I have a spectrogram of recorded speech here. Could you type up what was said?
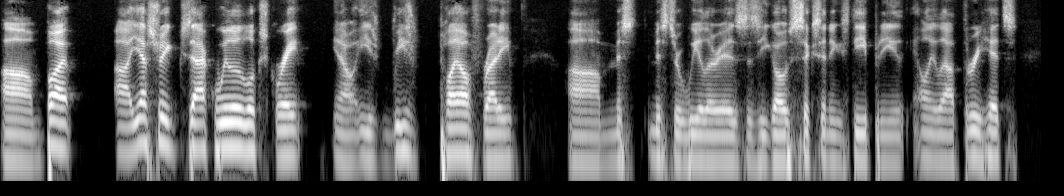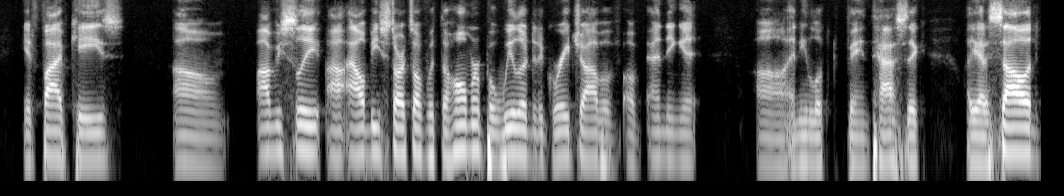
Um, but uh, yesterday Zack Wheeler looks great. You know he's he's playoff ready. um, Mr. Wheeler is as he goes six innings deep and he only allowed three hits. He had five Ks. Um, obviously, uh, Albie starts off with the homer, but Wheeler did a great job of, of ending it, uh, and he looked fantastic. Uh, he had a solid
